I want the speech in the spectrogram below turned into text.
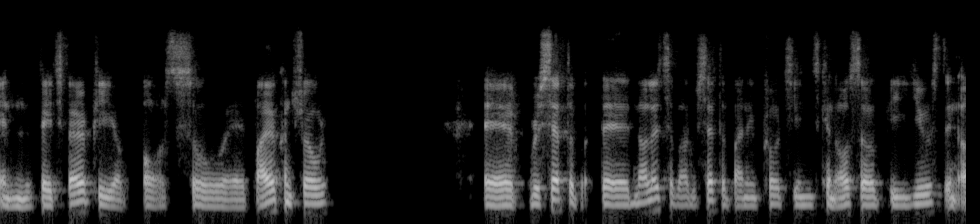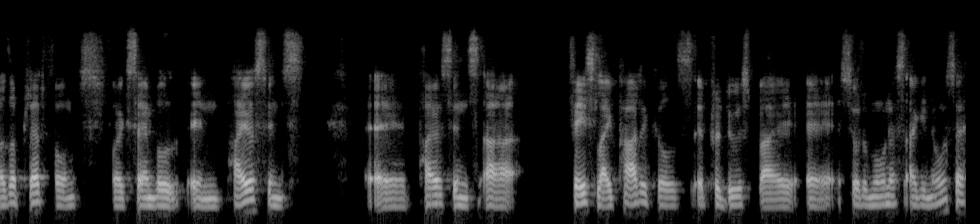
in phage therapy or also uh, biocontrol. Uh, receptor, the knowledge about receptor binding proteins can also be used in other platforms. For example, in pyosins, uh, pyosins are phage-like particles uh, produced by uh, Pseudomonas aeruginosa.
